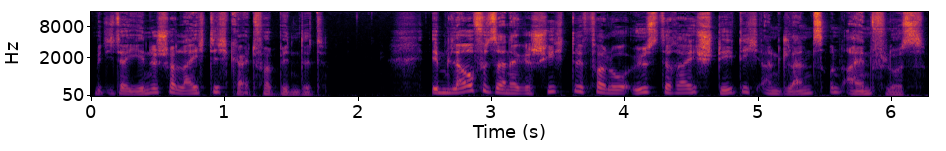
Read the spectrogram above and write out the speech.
mit italienischer Leichtigkeit verbindet. Im Laufe seiner Geschichte verlor Österreich stetig an Glanz und Einfluss.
